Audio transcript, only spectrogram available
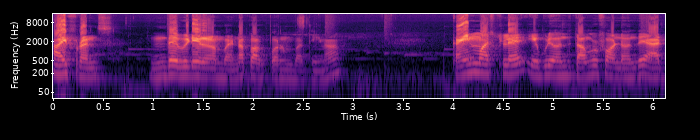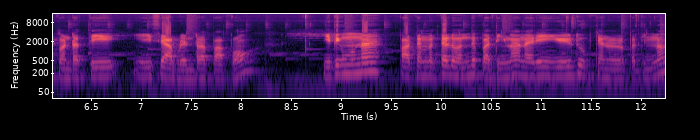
ஹாய் ஃப்ரெண்ட்ஸ் இந்த வீடியோவில் நம்ம என்ன பார்க்க போகிறோம்னு பார்த்தீங்கன்னா கைன் மாஸ்டரில் எப்படி வந்து தமிழ் ஃபாண்டை வந்து ஆட் பண்ணுறது ஈஸியாக அப்படின்ற பார்ப்போம். இதுக்கு முன்னே பார்த்த மெத்தட் வந்து பார்த்திங்கன்னா நிறைய யூடியூப் சேனலில் பார்த்திங்கன்னா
